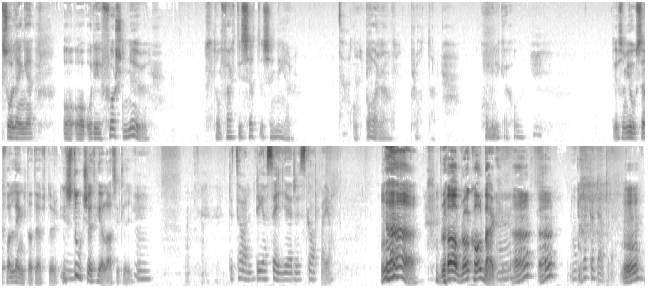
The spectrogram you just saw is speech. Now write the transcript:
så länge. Och, och, och det är först nu de faktiskt sätter sig ner och bara pratar. Kommunikation. Det som Josef har längtat efter i stort sett hela sitt liv. Det, tal, det jag säger skapar jag. Ja, bra, bra callback. Ja, ja. Abrakadabra. Mm.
